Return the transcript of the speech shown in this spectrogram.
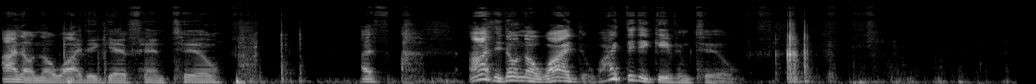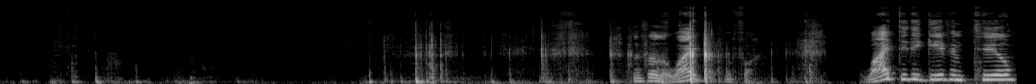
I don't know why they give him two. I honestly don't know why. Why did they give him two? Roll Why? Oh, fuck. Why did he give him two?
